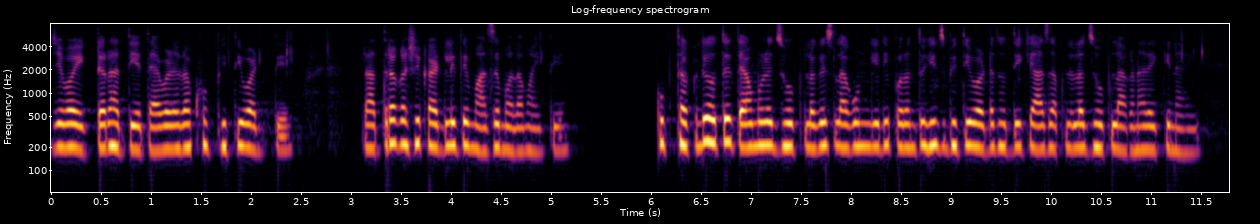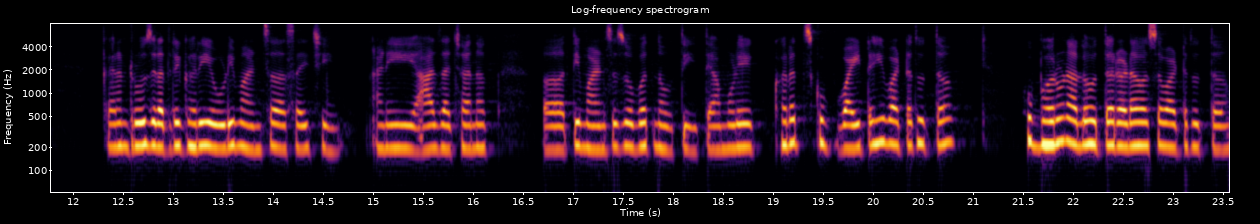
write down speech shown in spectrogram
जेव्हा एकटं राहते त्यावेळेला खूप भीती वाटते. रात्र कशी काढली ते माझं मला माहिती आहे खूप थकले होते त्यामुळे झोप लगेच लागून गेली परंतु हीच भीती वाटत होती की आज आपल्याला झोप लागणार आहे की नाही. कारण रोज रात्री घरी एवढी माणसं असायची आणि आज अचानक ती माणसं सोबत नव्हती. त्यामुळे खरंच खूप वाईटही वाटत होतं. खूप भरून आलं होतं रडावं असं वाटत होतं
